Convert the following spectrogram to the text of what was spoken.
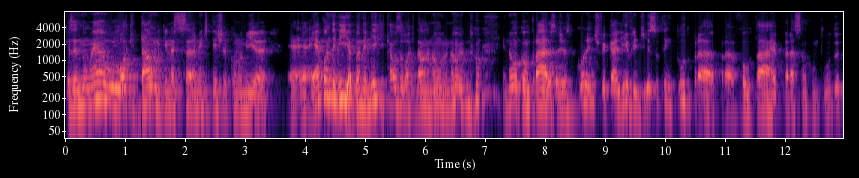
Quer dizer, não é o lockdown que necessariamente deixa a economia. É, é, é a pandemia, a pandemia que causa o lockdown, não, não, não, não o contrário. Ou seja, quando a gente ficar livre disso, tem tudo para voltar à recuperação com tudo.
